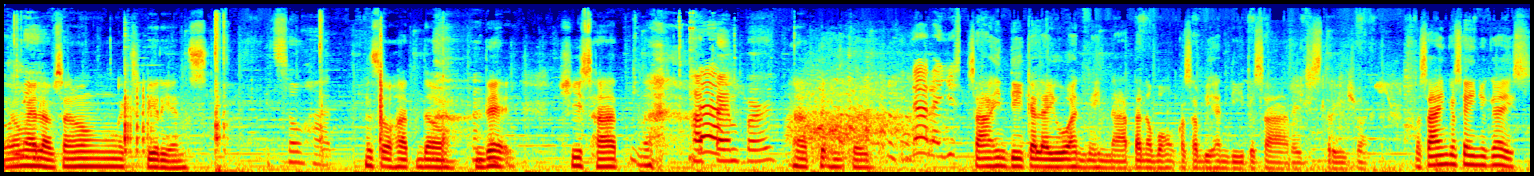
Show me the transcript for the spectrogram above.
Yung my loves, anong experience? It's so hot. So hot daw. Hindi. She's hot. Hot tempered. Dara, just Sa hindi kalayuan, may natanaw akong kasabihan dito sa registration. Basahin ko sa inyo guys.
